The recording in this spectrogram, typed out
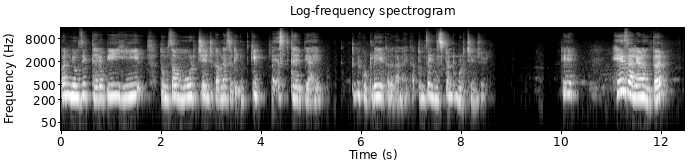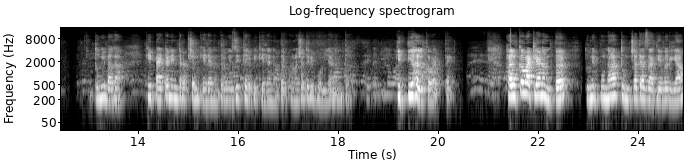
पण म्युझिक थेरपी ही तुमचा मूड चेंज करण्यासाठी इतकी बेस्ट थेरपी आहे. तुम्ही कुठलंही एखादं गाणं ऐका तुमचा इन्स्टंट मूड चेंज होईल. ठीक आहे? हे झाल्यानंतर तुम्ही बघा की पॅटर्न इंटरप्शन केल्यानंतर म्युझिक थेरपी केल्यानंतर कोणाच्या तरी बोलल्यानंतर किती हलकं वाटतंय. हलकं वाटल्यानंतर तुम्ही पुन्हा तुमच्या त्या जागेवर या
